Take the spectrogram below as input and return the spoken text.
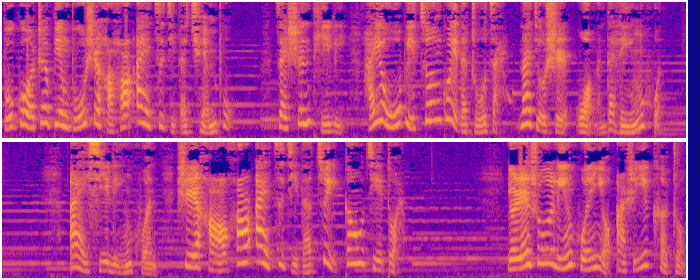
不过，这并不是好好爱自己的全部。在身体里还有无比尊贵的主宰，那就是我们的灵魂。爱惜灵魂是好好爱自己的最高阶段。有人说灵魂有二十一克重，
